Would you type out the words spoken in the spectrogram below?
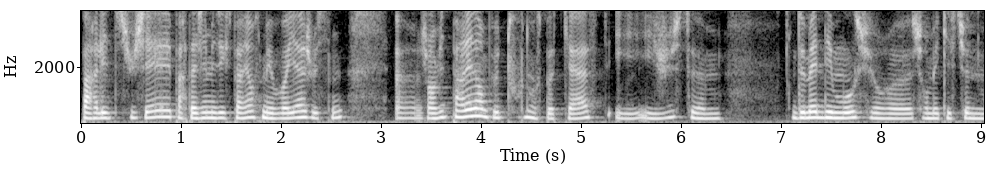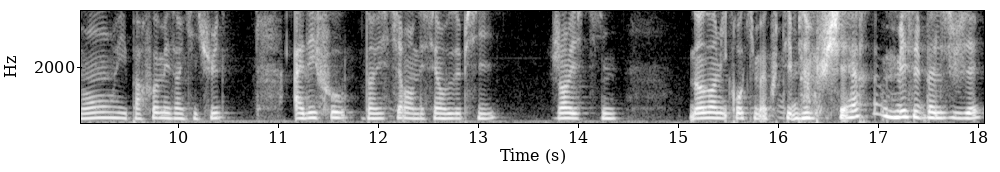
parler de sujets, partager mes expériences, mes voyages aussi. Euh, j'ai envie de parler d'un peu tout dans ce podcast et, juste euh, de mettre des mots sur, sur mes questionnements et parfois mes inquiétudes. À défaut d'investir dans des séances de psy, j'investis dans un micro qui m'a coûté bien plus cher, mais c'est pas le sujet.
